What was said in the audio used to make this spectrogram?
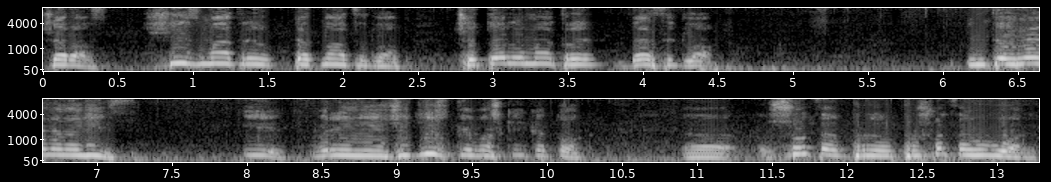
Ще раз, 6 метрів 15 лап, 4 метри 10 лап. Інтегрована вісь і вирівнюючи діжки важкий каток. Е, Що це, про, про що це говорить?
